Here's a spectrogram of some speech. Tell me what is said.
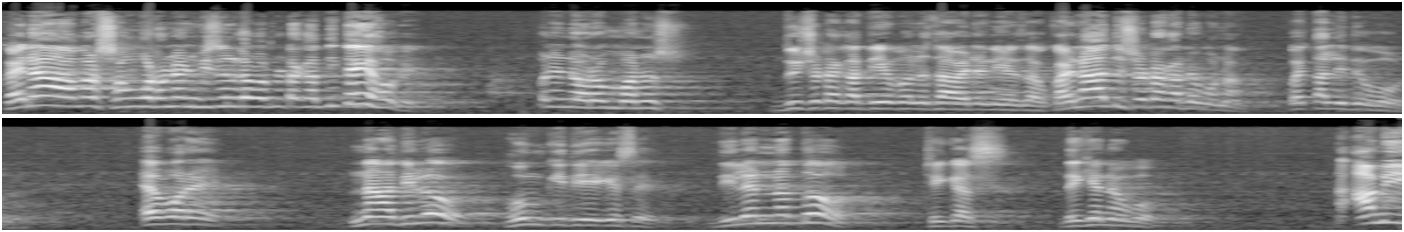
কয়, না, আমার সংগঠনের মিছিল করব টাকা দিতেই হবে। মানে নরম মানুষ। দুইশো টাকা দিয়ে বলে, যাও, এটা নিয়ে যাও। কয়, না দুশো টাকা নেব না। কয় তালি দেবো। না এরপরে না দিল, হুমকি দিয়ে গেছে। দিলেন না তো? ঠিক আছে, দেখে নেব। আমি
